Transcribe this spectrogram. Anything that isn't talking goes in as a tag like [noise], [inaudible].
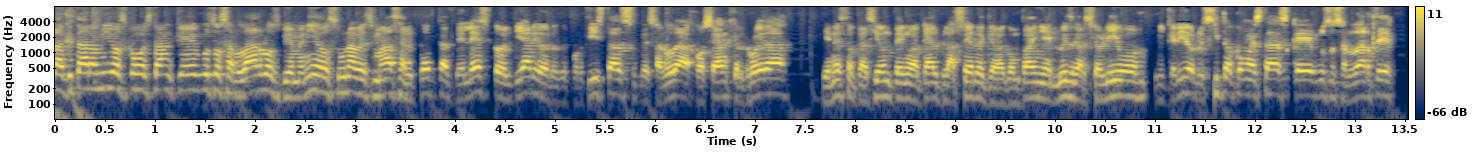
Hola, ¿qué tal amigos? ¿Cómo están? Qué gusto saludarlos. Bienvenidos una vez más al podcast del Esto, el diario de los deportistas. Les saluda José Ángel Rueda y en esta ocasión tengo acá el placer de que me acompañe Luis García Olivo. Mi querido Luisito, ¿cómo estás? Qué gusto saludarte.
